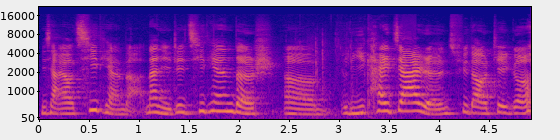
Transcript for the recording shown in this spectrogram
你想要七天的，那你这七天的呃离开家人去到这个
